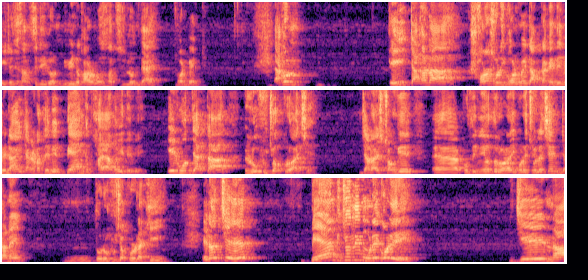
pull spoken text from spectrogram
এইটা হচ্ছে সাবসিডি লোন বিভিন্ন কারণবশত সাবসিডি লোন দেয় গভর্নমেন্ট এখন, এই টাকাটা সরাসরি গভর্নমেন্ট আপনাকে দেবে না, এই টাকাটা দেবে ব্যাংক ভায়া হয়ে দেবে। এর মধ্যে একটা রফু চক্র আছে। যারা এর সঙ্গে প্রতিনিয়ত লড়াই করে চলেছেন, জানেন তো রফু চক্রটা কি? এটা হচ্ছে ব্যাংক যদি মনে করে যে না,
